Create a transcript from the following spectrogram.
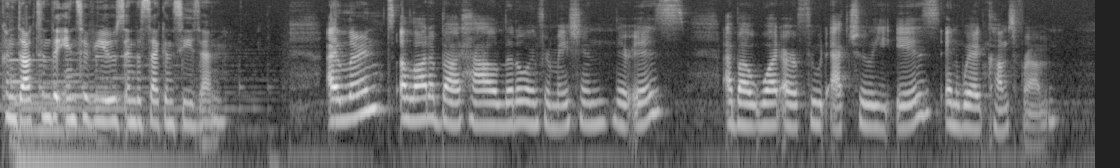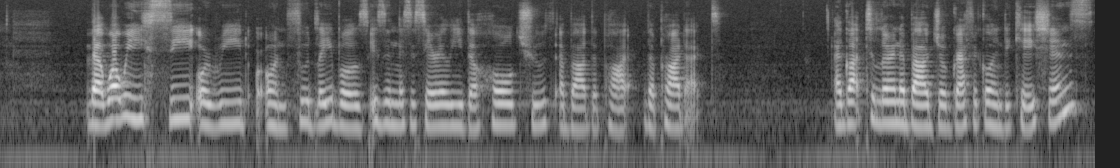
conducting the interviews in the second season. I learned a lot about how little information there is about what our food actually is and where it comes from that what we see or read on food labels isn't necessarily the whole truth about the, the product. I got to learn about geographical indications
